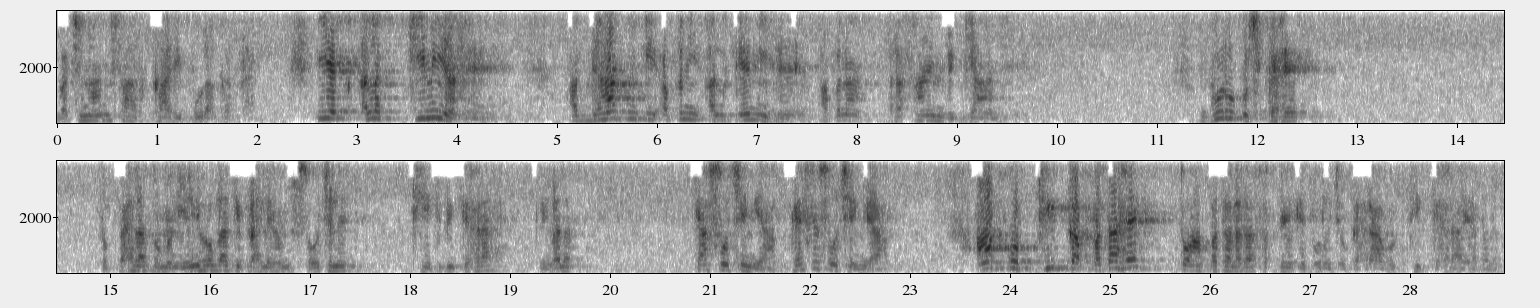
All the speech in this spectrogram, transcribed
वचनानुसार कार्य पूरा करता है। ये एक अलग कीमिया है। अध्यात्म की अपनी अलकेमी है, अपना रसायन विज्ञान है। गुरु कुछ कहे तो पहला तो मन यही होगा कि पहले हम सोच लें, ठीक भी कह रहा है कि गलत क्या सोचेंगे आप? कैसे सोचेंगे आप? आपको ठीक का पता है तो आप पता लगा सकते हैं कि गुरु जो कह रहा है वो ठीक कह रहा है या गलत।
